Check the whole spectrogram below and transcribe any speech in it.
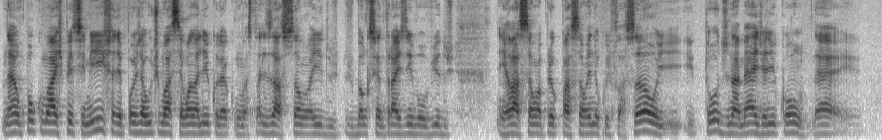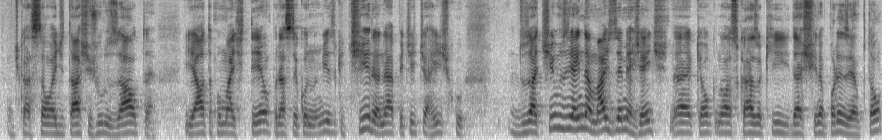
né, um pouco mais pessimista, depois da última semana ali, né, com uma sinalização aí dos, dos bancos centrais envolvidos em relação à preocupação ainda com a inflação e, e todos na média ali com né, indicação aí de taxa de juros alta é. e alta por mais tempo nessas economias, o que tira né, apetite a risco dos ativos e ainda mais dos emergentes, né, que é o nosso caso aqui da China, por exemplo. Então,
